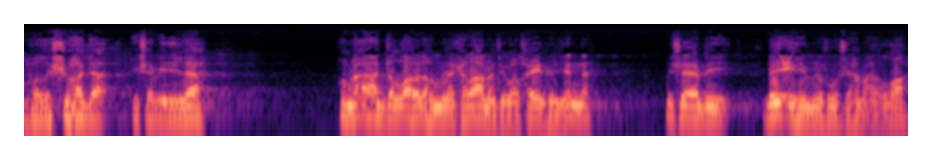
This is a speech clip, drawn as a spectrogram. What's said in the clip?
وفضل الشهداء في سبيل الله وما أعد الله لهم من الكرامة والخير في الجنة بسبب بيعهم نفوسهم على الله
